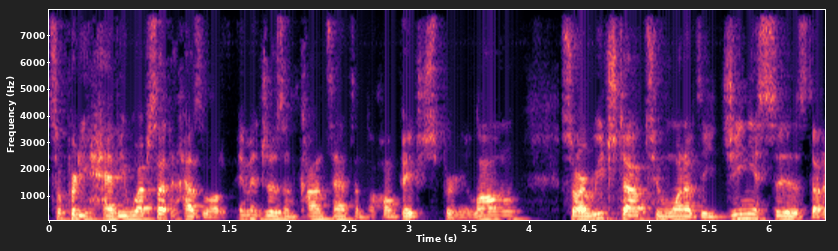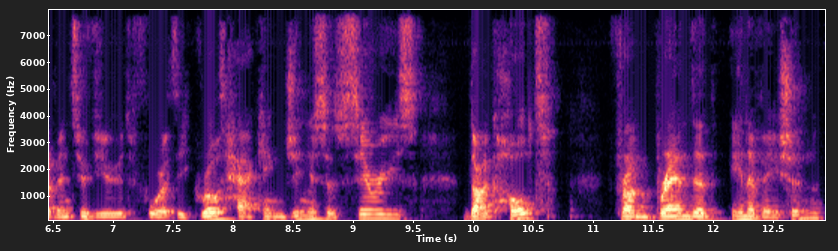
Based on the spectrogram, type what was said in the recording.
It's a pretty heavy website. It has a lot of images and content, and the homepage is pretty long. So I reached out to one of the geniuses that I've interviewed for the Growth Hacking Geniuses series, Doug Holt from Branded Innovation.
